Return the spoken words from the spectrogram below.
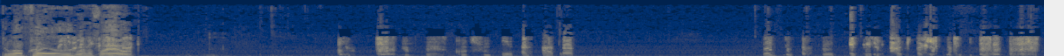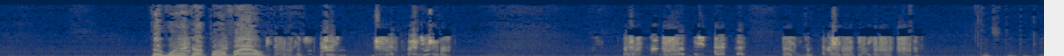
Pro Rafael, Pro né? Rafael? Tem algum recado pro Rafael? Tanto tempo aqui.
